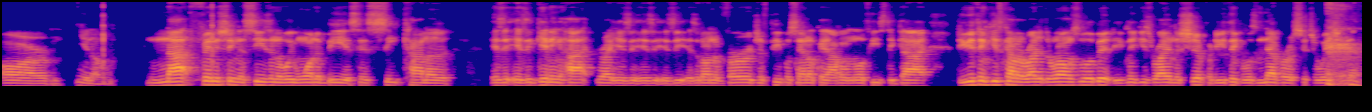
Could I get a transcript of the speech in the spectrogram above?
are you know not finishing the season the way we want to be, is his seat kind of is it is it getting hot? Right? Is it is it is it is it on the verge of people saying, okay, I don't know if he's the guy? Do you think he's kind of right at the wrongs a little bit? Do you think he's riding the ship, or do you think it was never a situation?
